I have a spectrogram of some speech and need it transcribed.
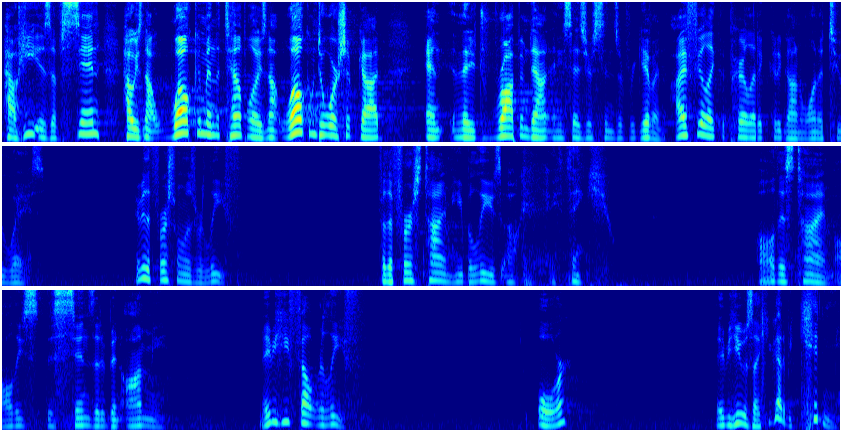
how he is of sin, how he's not welcome in the temple, how he's not welcome to worship God. And, and they drop him down and he says, Your sins are forgiven. I feel like the paralytic could have gone one of two ways. Maybe the first one was relief. For the first time, he believes, okay, thank you. All this time, all these, these sins that have been on me, maybe he felt relief. Or Maybe he was like, You got to be kidding me.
